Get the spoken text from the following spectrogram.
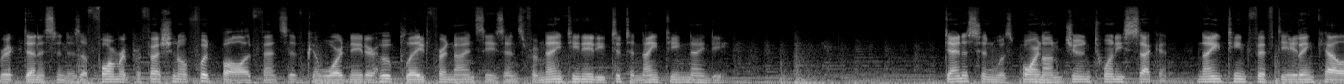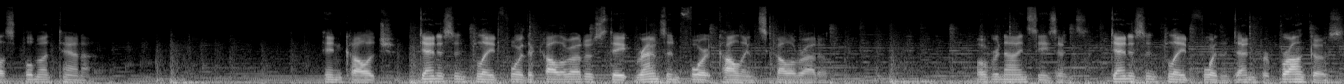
Rick Dennison is a former professional football offensive coordinator who played for nine seasons from 1982 to 1990. Dennison was born on June 22, 1958 in Kalispell, Montana. In college, Dennison played for the Colorado State Rams in Fort Collins, Colorado. Over nine seasons, Dennison played for the Denver Broncos.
